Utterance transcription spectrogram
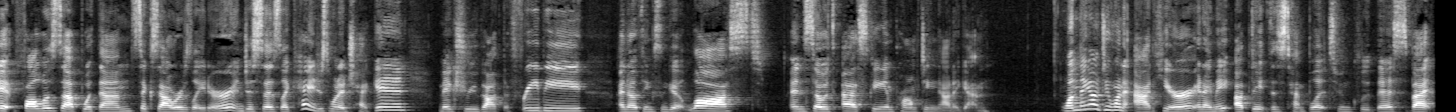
it follows up with them six hours later and just says, like, hey, just want to check in, make sure you got the freebie. I know things can get lost. And so it's asking and prompting that again. One thing I do want to add here, and I may update this template to include this, but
